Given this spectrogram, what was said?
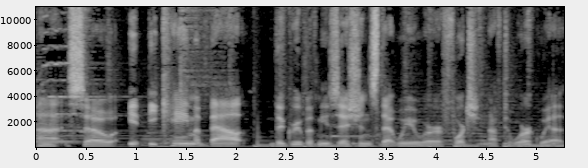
uh, so it became about the group of musicians that we were fortunate enough to work with.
